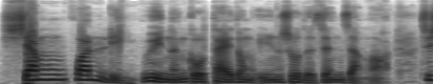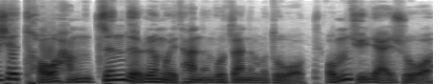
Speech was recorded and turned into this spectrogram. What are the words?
相关领域能够带动营收的增长啊，这些投行真的认为它能够赚那么多？我们举例来说，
